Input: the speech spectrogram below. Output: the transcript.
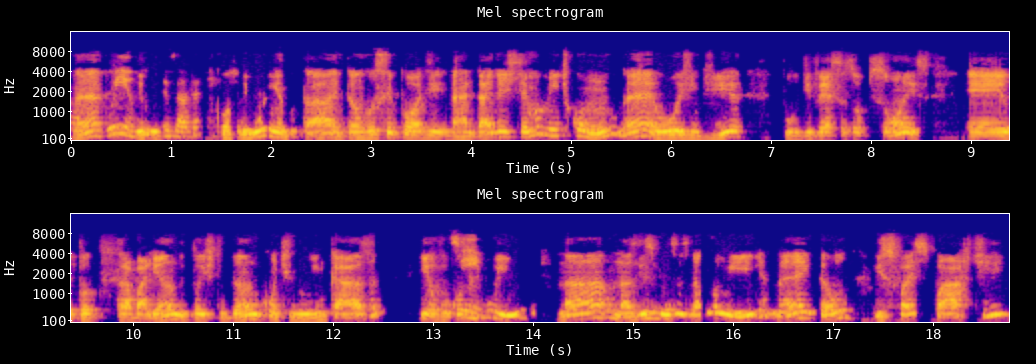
Né? Contribuindo, exatamente. Contribuindo, tá? Então você pode, na realidade, é extremamente comum, né? Hoje em dia, por diversas opções. É, eu estou trabalhando, estou estudando, continuo em casa e eu vou contribuir na, nas despesas da família, né? Então, isso faz parte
